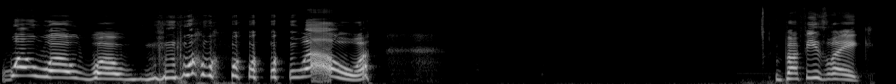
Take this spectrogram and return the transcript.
"Whoa, whoa, whoa, whoa, whoa, whoa, whoa!" Buffy's like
